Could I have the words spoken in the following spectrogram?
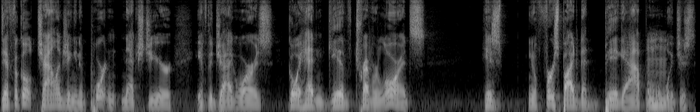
difficult, challenging, and important next year if the Jaguars go ahead and give Trevor Lawrence his you know first bite of that big apple, mm-hmm. which is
